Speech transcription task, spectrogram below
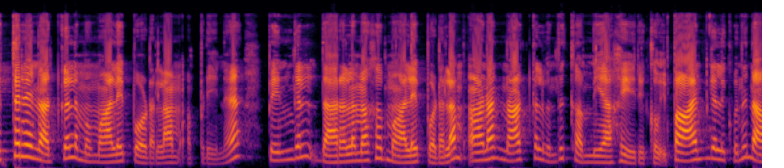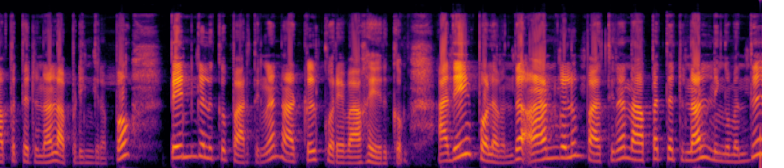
எத்தனை நாட்கள் நம்ம மாலை போடலாம் அப்படின்னு பெண்கள் தாராளமாக மாலை போடலாம். ஆனால் நாட்கள் வந்து கம்மியாக இருக்கும். இப்போ ஆண்களுக்கு வந்து நாற்பத்தெட்டு நாள் அப்படிங்கிறப்போ பெண்களுக்கு பார்த்திங்கன்னா நாட்கள் குறைவாக இருக்கும். அதே போல் வந்து ஆண்களும் பார்த்தீங்கன்னா நாற்பத்தெட்டு நாள் நீங்கள் வந்து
